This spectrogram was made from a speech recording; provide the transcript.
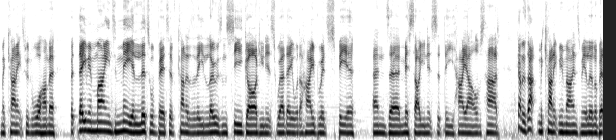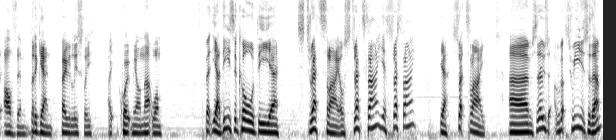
mechanics with Warhammer but they remind me a little bit of kind of the Lothern Sea Guard units where they were the hybrid spear and uh, missile units that the High Elves had. Kind of that mechanic reminds me a little bit of them. But again, very loosely, I quote me on that one. But yeah, these are called the uh, Stretsly, or Stretsly? Yeah, Stretsly? Yeah, Stretsly. Um, so those, we've got three units of them.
